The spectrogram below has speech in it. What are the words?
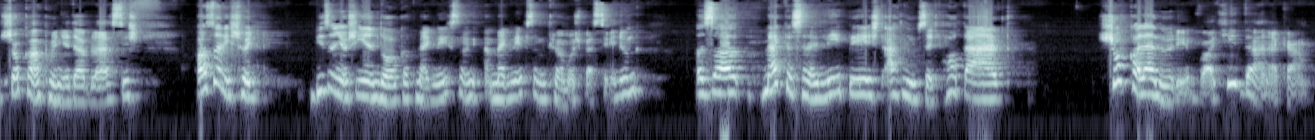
sokkal könnyedebb lesz, és azzal is, hogy bizonyos ilyen dolgokat meglépsz, meglépsz amikről most beszélünk, azzal megteszel egy lépést, átlépsz egy határt, sokkal előrébb vagy, hidd el nekem.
